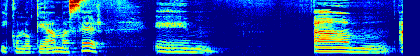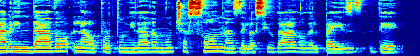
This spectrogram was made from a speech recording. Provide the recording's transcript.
y con lo que ama hacer, em, ha, brindado la oportunidad a muchas zonas de la ciudad o del país de,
